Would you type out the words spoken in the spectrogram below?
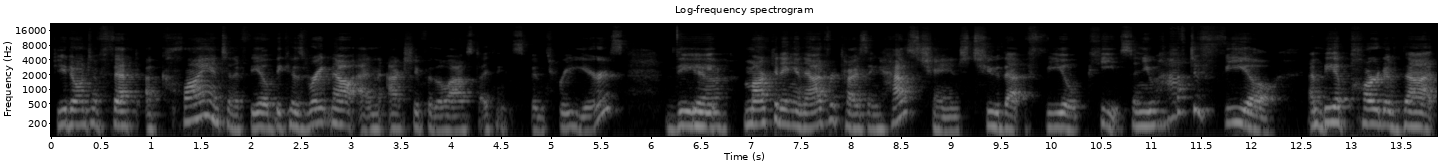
if you don't affect a client in a field, because right now, and actually for the last, I think it's been three years, the yeah. marketing and advertising has changed to that feel piece. And you have to feel and be a part of that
